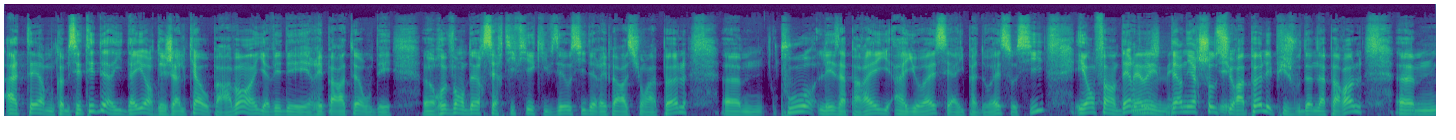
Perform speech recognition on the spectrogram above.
à terme, comme c'était d'ailleurs déjà le cas auparavant. Hein, il y avait des réparateurs ou des revendeurs certifiés qui faisaient aussi des réparations Apple. Pour les appareils iOS et iPadOS aussi. Et enfin, dernière, chose sur Apple, et puis je vous donne la parole, euh,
